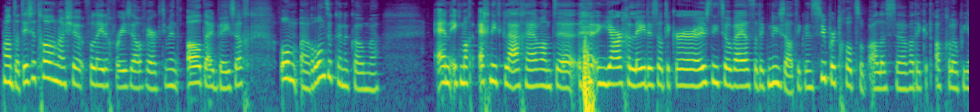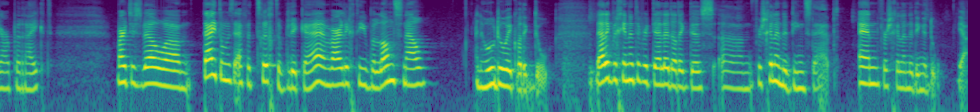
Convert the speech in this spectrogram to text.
Want dat is het gewoon als je volledig voor jezelf werkt. Je bent altijd bezig om uh, rond te kunnen komen. En ik mag echt niet klagen, hè, want uh, een jaar geleden zat ik er heus niet zo bij als dat ik nu zat. Ik ben super trots op alles uh, wat ik het afgelopen jaar heb bereikt. Maar het is wel uh, tijd om eens even terug te blikken. Hè? En waar ligt die balans nou? En hoe doe ik wat ik doe? Laat ik beginnen te vertellen dat ik dus ehm, verschillende diensten heb. En verschillende dingen doe. Ja,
